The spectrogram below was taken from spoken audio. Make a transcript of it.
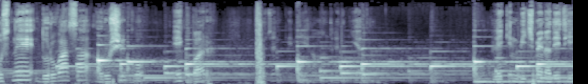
उसने दुर्वासा ऋषि को एक बार भोजन के लिए आमंत्रित किया था। लेकिन बीच में नदी थी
